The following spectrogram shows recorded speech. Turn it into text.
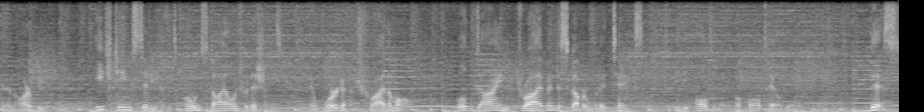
in an RV. Each team's city has its own style and traditions, and we're gonna try them all. We'll dine, drive, and discover what it takes to be the ultimate football tailgate. This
